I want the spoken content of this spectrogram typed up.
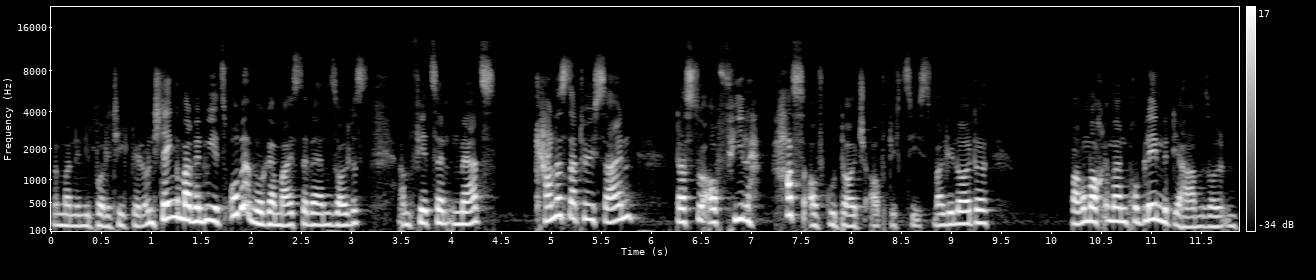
wenn man in die Politik will. Und ich denke mal, wenn du jetzt Oberbürgermeister werden solltest am 14. März, kann es natürlich sein, dass du auch viel Hass auf gut Deutsch auf dich ziehst, weil die Leute, warum auch immer, ein Problem mit dir haben sollten.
